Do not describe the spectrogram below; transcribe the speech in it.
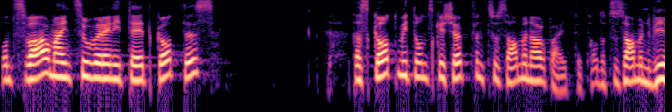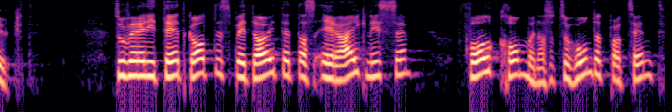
Und zwar meint Souveränität Gottes, dass Gott mit uns Geschöpfen zusammenarbeitet oder zusammenwirkt. Souveränität Gottes bedeutet, dass Ereignisse vollkommen, also zu 100 Prozent,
